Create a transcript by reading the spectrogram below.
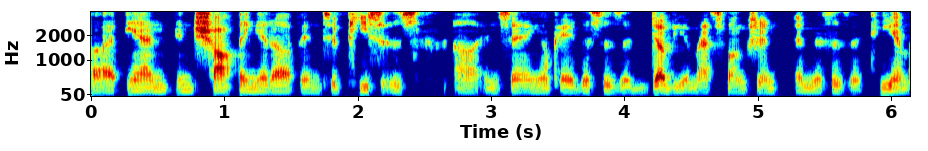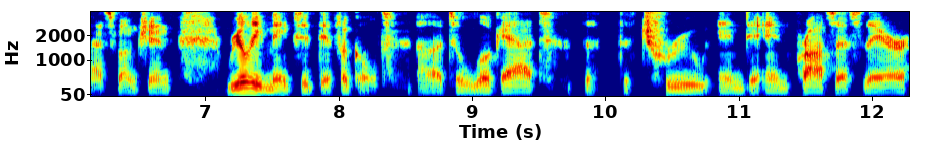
uh, and in chopping it up into pieces uh, and saying okay this is a wms function and this is a tms function really makes it difficult uh, to look at the, the true end-to-end process there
